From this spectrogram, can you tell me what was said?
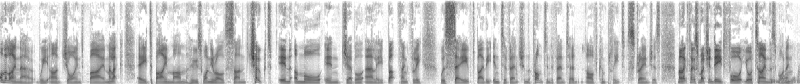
On the line now, we are joined by Malak, a Dubai mum whose one year old son choked in a mall in Jebel Ali, but thankfully was saved by the intervention, the prompt intervention of complete strangers. Malak, thanks so much indeed for your time this morning.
